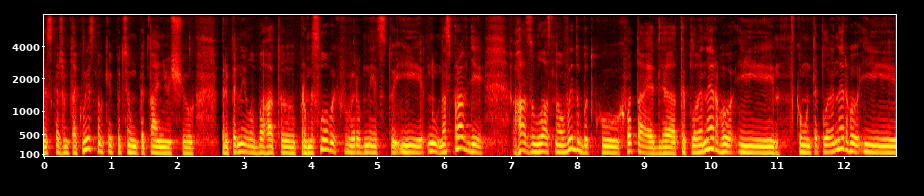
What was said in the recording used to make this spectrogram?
е, скажімо так, висновки по цьому питанню, що припинило багато промислових виробництв, і ну насправді газу власного видобутку хватає для теплоенерго і комунтеплоенерго і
